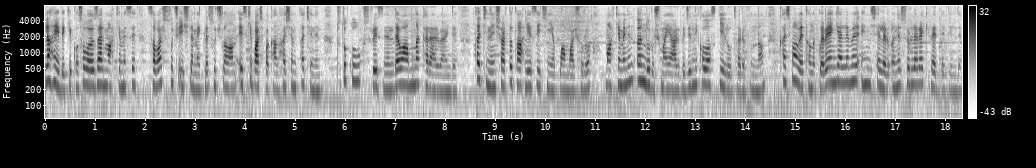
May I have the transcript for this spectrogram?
Lahey'deki Kosova Özel Mahkemesi savaş suçu işlemekle suçlanan eski Başbakan Haşim Taçi'nin tutukluluk süresinin devamına karar verdi. Taçi'nin şartlı tahliyesi için yapılan başvuru mahkemenin ön duruşma yargıcı Nikolas Gilu tarafından kaçma ve tanıkları engelleme endişeleri öne sürülerek reddedildi.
